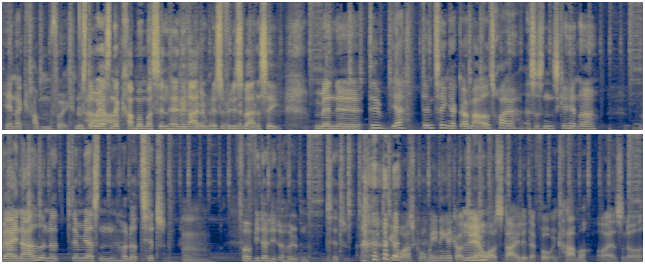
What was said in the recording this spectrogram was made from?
hen og kramme folk. Nu står ah. jeg sådan og krammer mig selv herinde i radioen. Det er selvfølgelig svært at se. Men øh, det, ja, det er en ting, jeg gør meget, tror jeg. Altså sådan skal hen og være i nærheden af dem, jeg sådan holder tæt. Mm. For vidderligt at holde dem tæt. Men det giver jo også god mening, ikke? Og det er jo Mhm. også dejligt at få en krammer og alt sådan noget.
